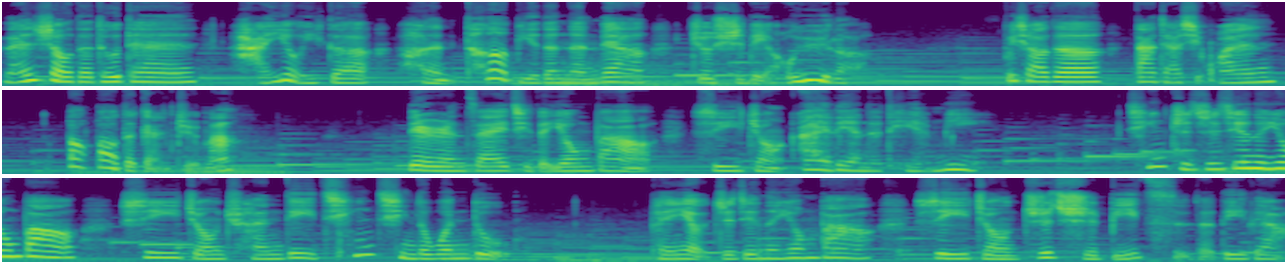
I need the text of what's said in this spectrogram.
蓝手的图腾还有一个很特别的能量，就是疗愈了。不晓得大家喜欢抱抱的感觉吗？恋人在一起的拥抱是一种爱恋的甜蜜，亲子之间的拥抱是一种传递亲情的温度，朋友之间的拥抱是一种支持彼此的力量，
